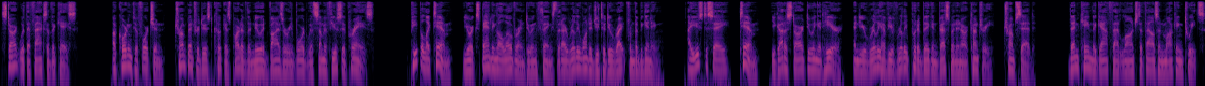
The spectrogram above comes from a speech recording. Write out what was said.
Start with the facts of the case. According to Fortune, Trump introduced Cook as part of the new advisory board with some effusive praise. People like Tim, you're expanding all over and doing things that I really wanted you to do right from the beginning. I used to say, Tim, you gotta start doing it here, and you really have you've really put a big investment in our country, Trump said. Then came the gaffe that launched a thousand mocking tweets.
